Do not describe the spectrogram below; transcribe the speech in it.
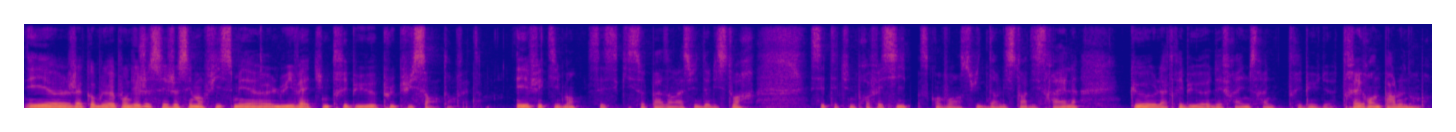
Et euh, Jacob lui répondit Je sais, je sais, mon fils, mais lui va être une tribu plus puissante, en fait. Et effectivement, c'est ce qui se passe dans la suite de l'histoire. C'était une prophétie, parce qu'on voit ensuite dans l'histoire d'Israël que la tribu d'Éphraïm sera une tribu de très grande par le nombre.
